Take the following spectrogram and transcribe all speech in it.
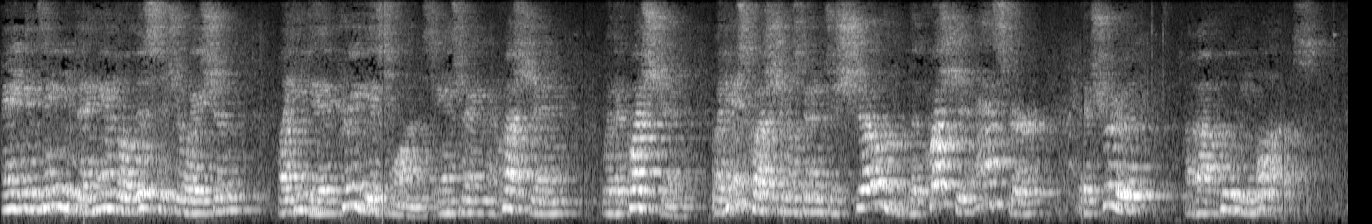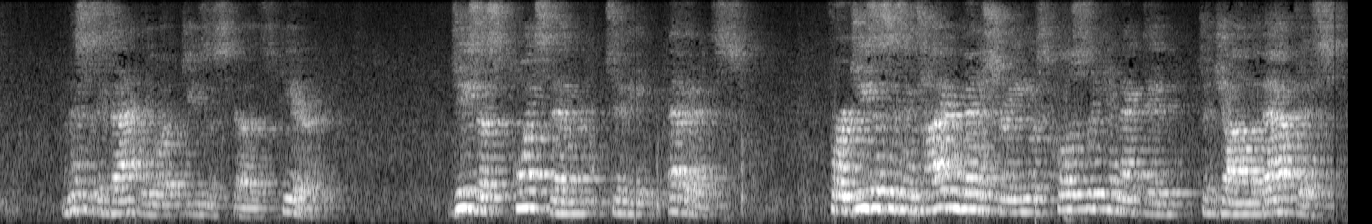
And he continued to handle this situation like he did previous ones, answering a question with a question. But his question was going to show the question asker the truth about who he was. And this is exactly what Jesus does here. Jesus points them to the evidence. For Jesus' entire ministry, he was closely connected to John the Baptist.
